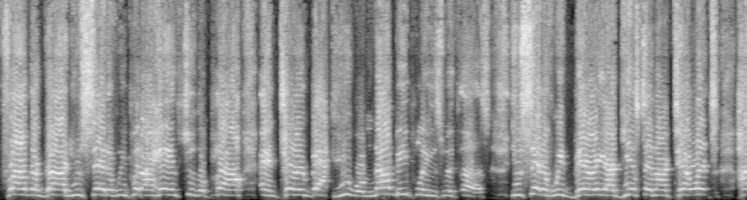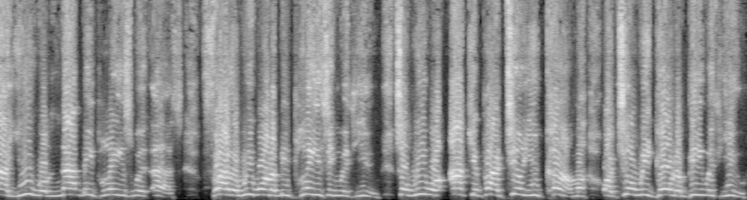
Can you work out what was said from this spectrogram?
Father God, you said if we put our hands to the plow and turn back, you will not be pleased with us. You said if we bury our gifts and our talents, how you will not be pleased with us. Father, we want to be pleasing with you. So we will occupy till you come or till we go to be with you.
